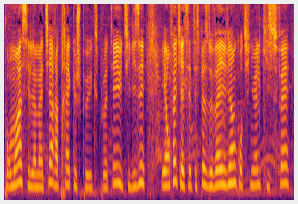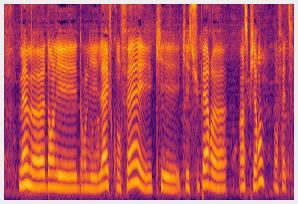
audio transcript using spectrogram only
Pour moi, c'est de la matière après que je peux exploiter, utiliser. Et en fait, il y a cette espèce de va-et-vient continuel qui se fait, même euh, dans les, dans les lives qu'on fait, et qui est, qui est super euh, inspirant, en fait.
